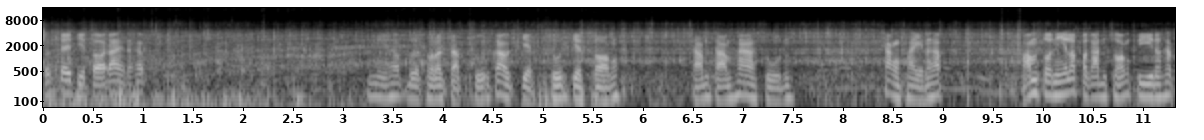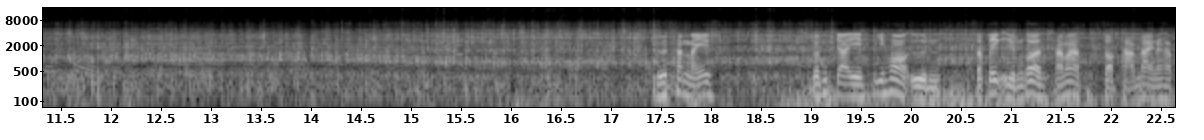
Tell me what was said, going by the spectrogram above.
สนใจติดต่อได้นะครับ นี่ครับเบอร์โทรศัพท์ 0 9 7 0 7 2 3 3 5 0 ช่างไผ่นะครับ ปั๊มตัวนี้รับประกัน 2 ปีนะครับ หรือท่านไหนสนใจยี่ห้ออื่น สเปคอื่นก็สามารถสอบถามได้นะครับ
